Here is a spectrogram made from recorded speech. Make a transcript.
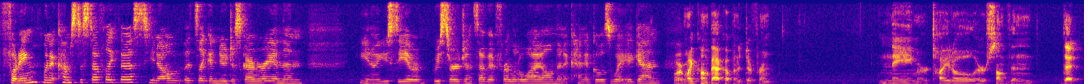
footing when it comes to stuff like this. You know, it's like a new discovery, and then you know you see a resurgence of it for a little while, and then it kind of goes away again. Or it might come back up in a different name or title or something that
